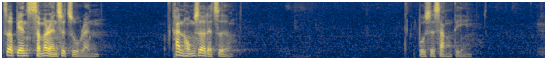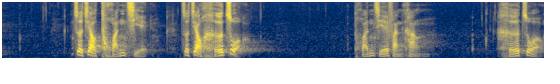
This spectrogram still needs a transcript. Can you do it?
这边什么人是主人？看红色的字。不是上帝，这叫团结，这叫合作。团结反抗，合作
